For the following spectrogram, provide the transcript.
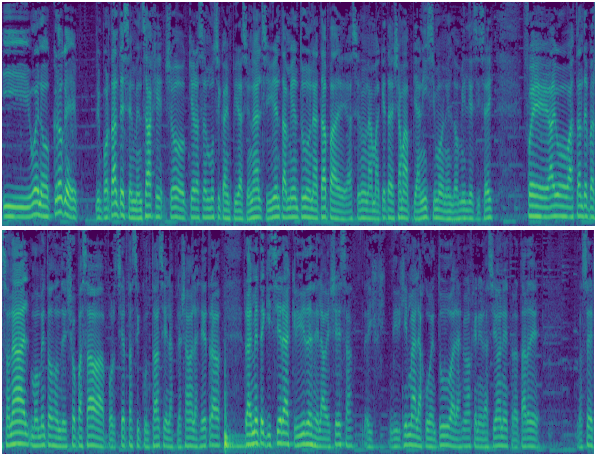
Y bueno, creo que lo importante es el mensaje. Yo quiero hacer música inspiracional. Si bien también tuve una etapa de hacer una maqueta que se llama Pianísimo en el 2016, fue algo bastante personal, momentos donde yo pasaba por ciertas circunstancias y las playaba en las letras. Realmente quisiera escribir desde la belleza, dirigirme a la juventud, a las nuevas generaciones, tratar de, no sé,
